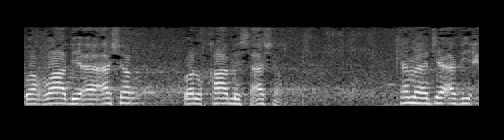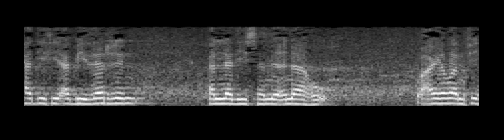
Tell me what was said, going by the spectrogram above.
والرابع عشر والخامس عشر. كما جاء في حديث أبي ذر الذي سمعناه وأيضا في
